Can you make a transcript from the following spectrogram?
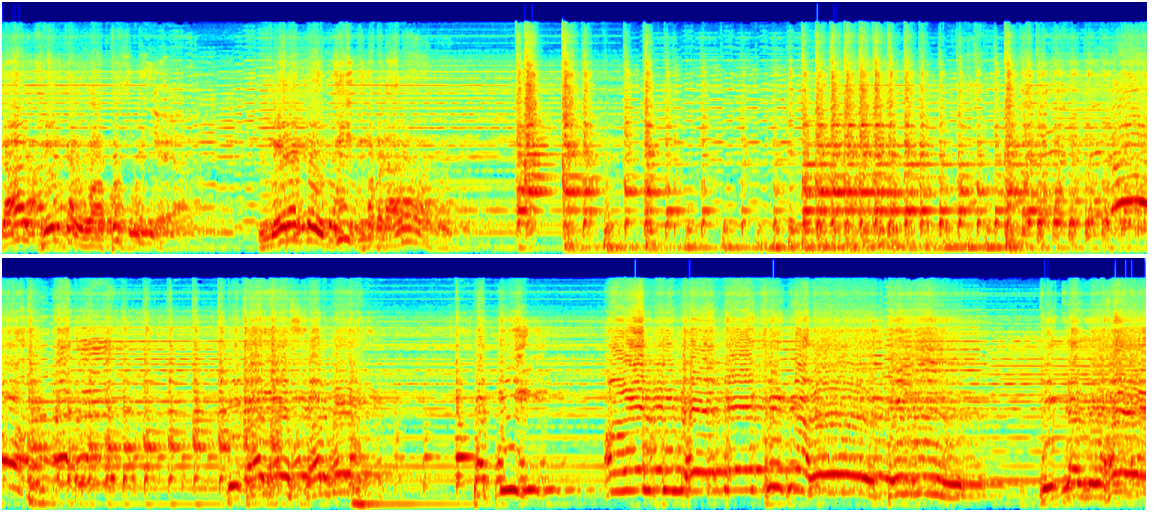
शिकार खेल कर वापस नहीं आया। मेरा तो जी घबरा रहा है। ये सर में और तुम्हें देख कर दिल बिगल है।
